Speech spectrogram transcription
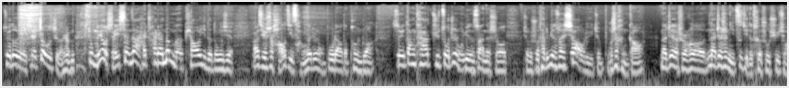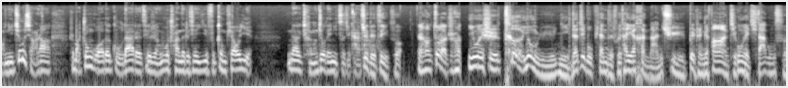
最多有些皱褶什么，就没有谁现在还穿着那么飘逸的东西，而且是好几层的这种布料的碰撞。所以当他去做这种运算的时候，就是说他的运算效率就不是很高。那这个时候，那这是你自己的特殊需求，你就想让是吧？中国的古代的这些人物穿的这些衣服更飘逸，那可能就得你自己开发，就得自己做。然后做了之后，因为是特用于你的这部片子，所以它也很难去变成一个方案提供给其他公司。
